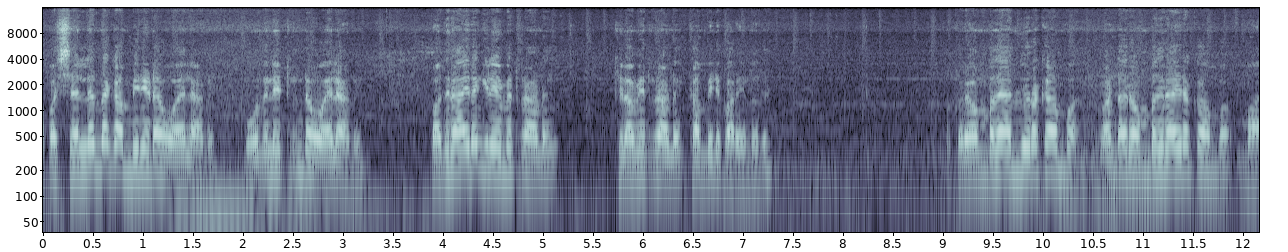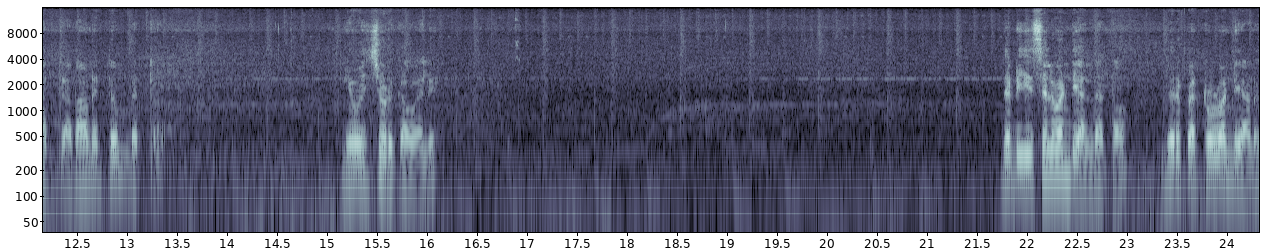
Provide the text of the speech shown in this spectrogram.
അപ്പോൾ ഷെൽ എന്ന കമ്പനിയുടെ ഓയിലാണ് മൂന്ന് ലിറ്ററിന്റെ ഓയിലാണ് പതിനായിരം കിലോമീറ്റർ ആണ് കമ്പനി പറയുന്നത്. ഒക്കെ ഒരു ഒമ്പത് അഞ്ഞൂറൊക്കെ ആകുമ്പോൾ വേണ്ട ഒരു ഒമ്പതിനായിരം ഒക്കെ ആകുമ്പോൾ മാറ്റുക അതാണ് ഏറ്റവും ബെറ്റർ ഇനി ഒഴിച്ചു കൊടുക്കുക ഓയിൽ ഇത് ഡീസൽ വണ്ടി അല്ല കേട്ടോ ഇതൊരു പെട്രോൾ വണ്ടിയാണ്.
